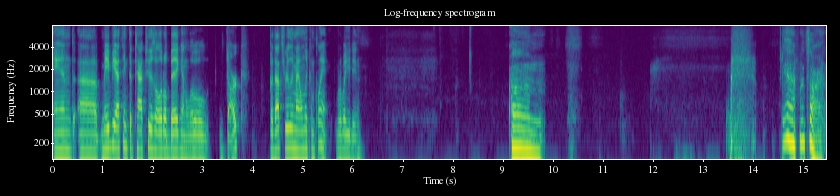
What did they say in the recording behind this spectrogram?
And uh maybe I think the tattoo is a little big and a little dark, but that's really my only complaint. What about you, Dean? Um. Yeah, that's all right.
